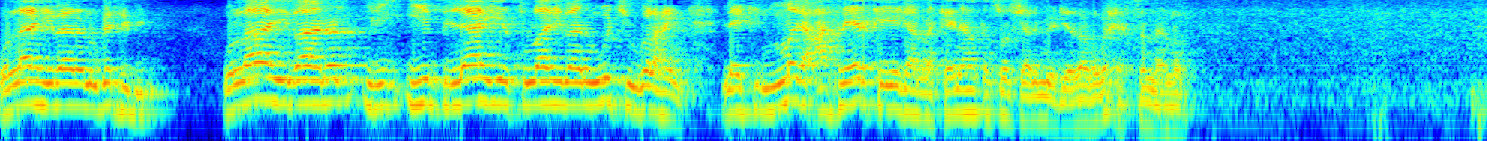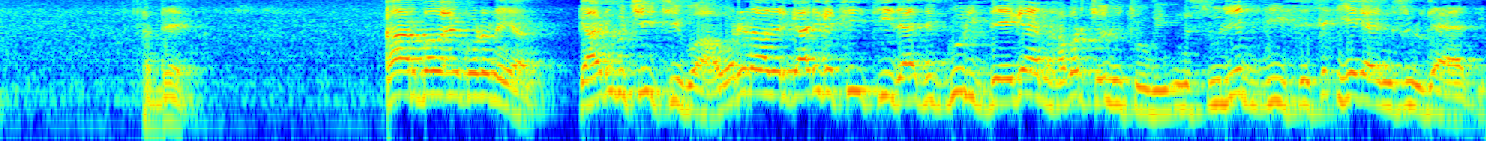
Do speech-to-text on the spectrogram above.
wallaahi baanan uga rabin wallaahi baanan iyo bilaahi iyo tullaahi baanan weji uga lahayn. Laakiin magaca reerka iyagaana keenay halkan social mediadaan uga xiiqsanayno haddee. Qaar baa waxay ku odhanayaan gaadhigu gt bu ah adeer gaadhiga gt-da ade guri deegaan habar jeclu joogay mas'uuliyadiisa iyagaa mas'uulka aadi.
